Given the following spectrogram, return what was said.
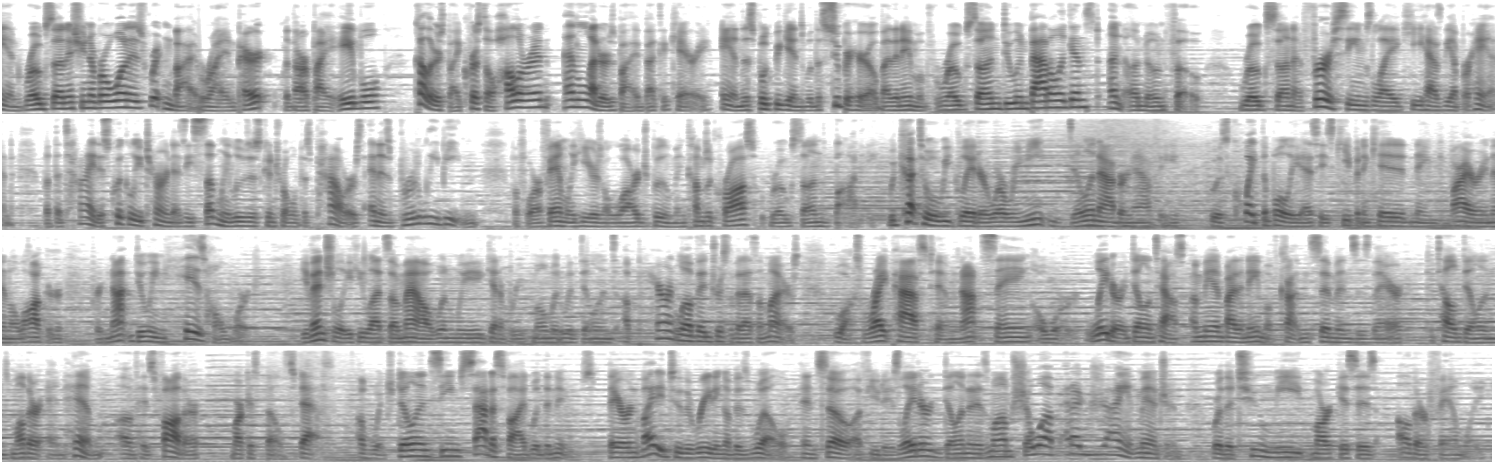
And Rogue Sun issue number one is written by Ryan Parrott, with art by Abel, colors by Chris O'Halloran, and letters by Becca Carey. And this book begins with a superhero by the name of Rogue Sun doing battle against an unknown foe. Rogue Sun at first seems like he has the upper hand, but the tide is quickly turned as he suddenly loses control of his powers and is brutally beaten before a family hears a large boom and comes across Rogue Sun's body. We cut to a week later where we meet Dylan Abernathy, who is quite the bully as he's keeping a kid named Byron in a locker for not doing his homework. Eventually, he lets him out when we get a brief moment with Dylan's apparent love interest, of Vanessa Myers, who walks right past him, not saying a word. Later at Dylan's house, a man by the name of Cotton Simmons is there to tell Dylan's mother and him of his father, Marcus Bell's death of which Dylan seems satisfied with the news. They are invited to the reading of his will, and so, a few days later, Dylan and his mom show up at a giant mansion where the two meet Marcus's other family.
